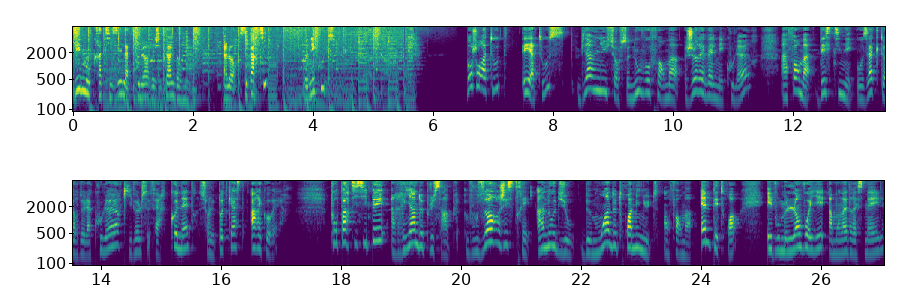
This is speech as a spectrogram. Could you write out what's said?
démocratiser la couleur végétale dans nos vies. Alors, c'est parti Bonne écoute Bonjour à toutes et à tous, bienvenue sur ce nouveau format Je révèle mes couleurs, un format destiné aux acteurs de la couleur qui veulent se faire connaître sur le podcast Vert. Pour participer, rien de plus simple. Vous enregistrez un audio de moins de 3 minutes en format MP3 et vous me l'envoyez à mon adresse mail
